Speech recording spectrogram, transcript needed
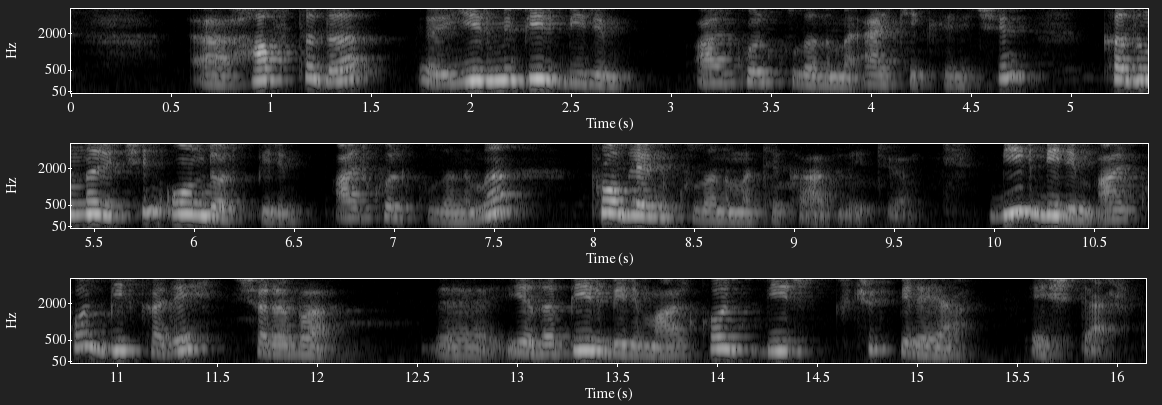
E, haftada 21 e, birim alkol kullanımı erkekler için Kadınlar için 14 birim alkol kullanımı problemli kullanıma tekabül ediyor. Bir birim alkol bir kadeh şaraba e, ya da bir birim alkol bir küçük bireye eşder.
